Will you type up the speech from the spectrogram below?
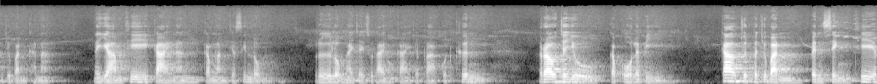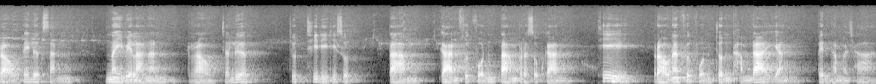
ปัจจุบันขณะ ในยามที่กายนั้นกำลังจะสิ้นลม หรือลมหายใจสุดท้ายของกายจะปรากฏขึ้น เราจะอยู่กับโอและบี9จุดปัจจุบันเป็นสิ่งที่เราได้เลือกสรรในเวลานั้น เราจะเลือกจุดที่ดีที่สุดตามการฝึกฝนตามประสบการณ์ ที่เรานั้นฝึกฝนจนทำได้อย่างเป็นธรรมชาติ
